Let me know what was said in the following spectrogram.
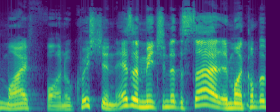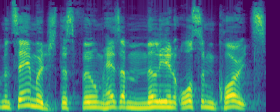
my final question. As I mentioned at the start in my compliment sandwich, this film has a million awesome quotes.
